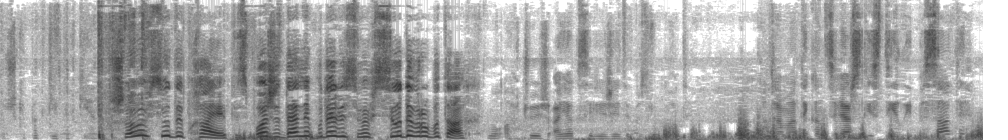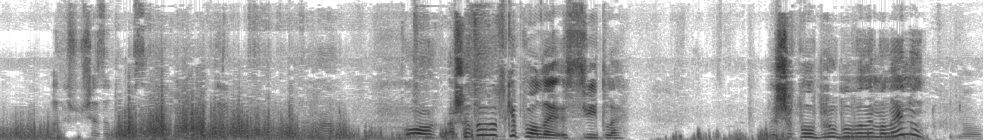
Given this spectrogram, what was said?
Трошки падки підкину. Що ви всюди пхаєтесь? Боже, де не подивлюсь, ви всюди в роботах. Ну, а чуєш, а як в селі жити без роботи? То треба мати канцелярський стіл і писати, але щоб ще зато писати. О, а що тут таке поле світле? Ви що пообрубували малину? Ну,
